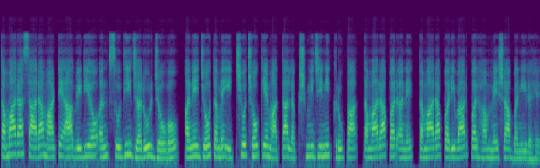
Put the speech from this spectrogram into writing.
તમારા સારા માટે આ વીડિયો અંત સુધી જરૂર જોવો અને જો તમે ઈચ્છો છો કે માતા લક્ષ્મીજીની કૃપા તમારા પર અને તમારા પરિવાર પર હંમેશા બની રહે.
